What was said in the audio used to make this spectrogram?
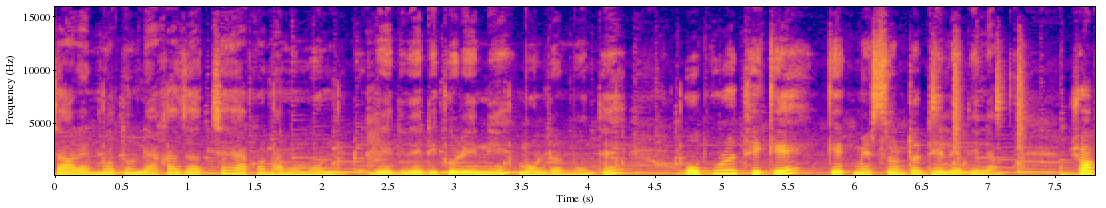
চারের মতন লেখা যাচ্ছে, এখন আমি মোল্ড রেডি করে নিয়ে মোল্ডের মধ্যে উপরে থেকে কেক মিশ্রণটা ঢেলে দিলাম। সব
